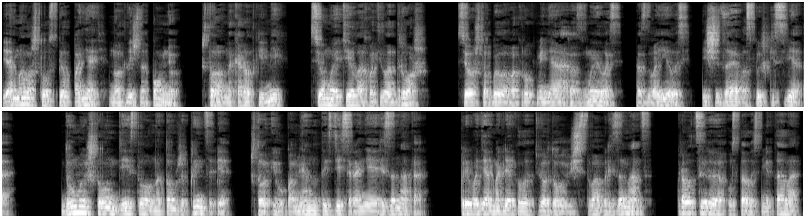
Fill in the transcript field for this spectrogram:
Я мало что успел понять, но отлично помню, что на короткий миг все мое тело охватило дрожь. Все, что было вокруг меня, размылось, раздвоилось, исчезая во вспышке света. Думаю, что он действовал на том же принципе, что и упомянутый здесь ранее резонатор, приводя молекулы твердого вещества в резонанс, провоцируя усталость металла,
